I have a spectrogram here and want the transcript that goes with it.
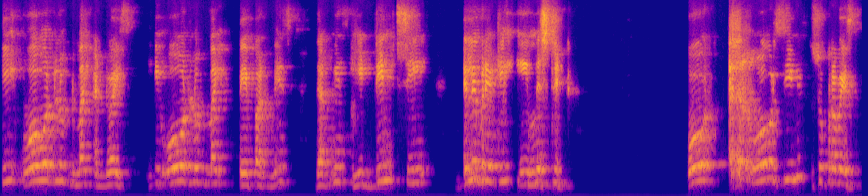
He overlooked my advice. He overlooked my paper. Means that means he didn't see deliberately. He missed it. Over, oversee means supervise.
